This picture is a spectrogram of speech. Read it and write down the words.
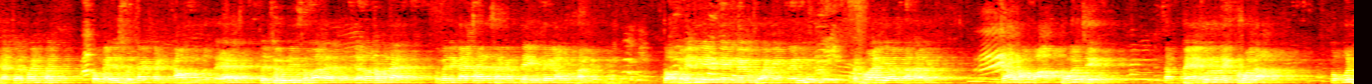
चार चार, पाँच पाँच। तो मैंने सोचा कि काम मुहूर्त है तो ज़रूरी सामान है तो जाना पड़ रहा है। तो मैंने कहा अच्छा ऐसा करते एक बैग हम उठा लेते हैं। तो हमने भी एक बैग उठवा के ट्रेन में रखवा लिया भी। जब हम वहाँ पहुँचे, तब बैग उन्होंने खोला। तो उन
